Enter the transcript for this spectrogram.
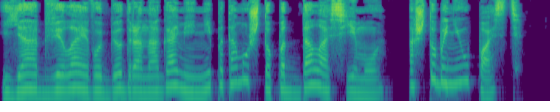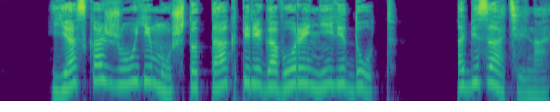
Я обвела его бедра ногами не потому, что поддалась ему, а чтобы не упасть. Я скажу ему, что так переговоры не ведут. Обязательно.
